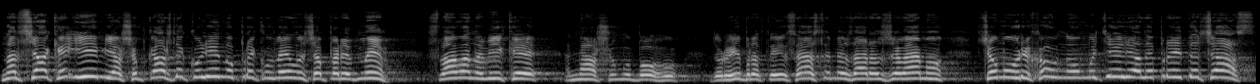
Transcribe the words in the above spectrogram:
над всяке ім'я, щоб кожне коліно преклонилося перед Ним. Слава навіки нашому Богу. Дорогі брати і сестри, ми зараз живемо в цьому гріховному тілі, але прийде час,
